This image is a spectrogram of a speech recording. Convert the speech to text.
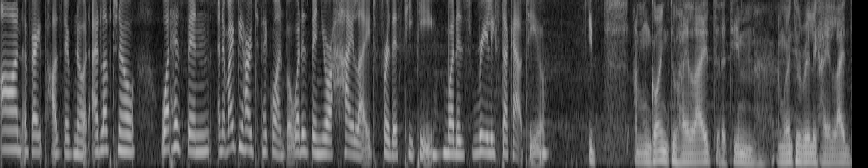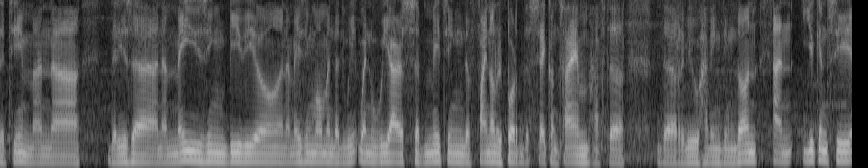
on a very positive note, I'd love to know what has been, and it might be hard to pick one, but what has been your highlight for this TP? What has really stuck out to you? It's, I'm going to highlight the team. I'm going to really highlight the team. And, uh, there is a, an amazing video, an amazing moment that we, when we are submitting the final report the second time after the review having been done, and you can see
